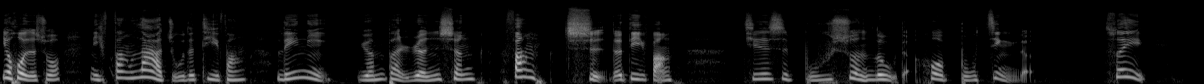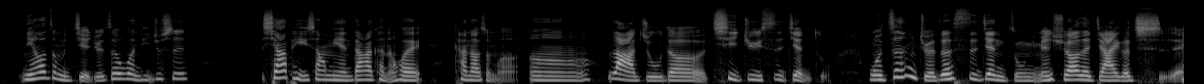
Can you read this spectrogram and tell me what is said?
又或者说你放蜡烛的地方离你原本人生放尺的地方其实是不顺路的或不近的，所以你要怎么解决这个问题？就是虾皮上面大家可能会。看到什么？嗯，蜡烛的器具四件组，我真的觉得这四件组里面需要再加一个尺诶、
